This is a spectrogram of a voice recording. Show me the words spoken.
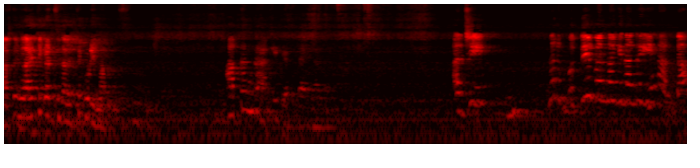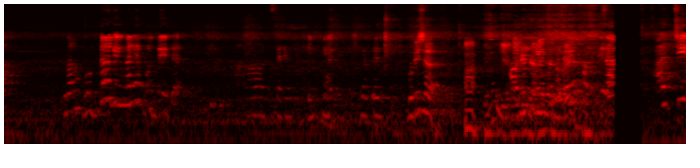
ಅಕ್ಕನ ರಾಖಿ ಕಟ್ತಿದ್ದಾರೆ ಅಷ್ಟೇ ಕುಡಿ ಮಾ ಅಕ್ಕನ ರಾಖಿ ಕಟ್ತಾ ಇದ್ದಾರೆ ಅಜ್ಜಿ ನನಗ್ ಬುದ್ಧಿ ಬಂದಾಗಿನ ಅಂದ್ರೆ ಏನ್ ಅರ್ಥ? ನನ್ ಹುಟ್ಟಾಗಿಂದಾನೇ ಬುದ್ಧಿ ಇದೆ. ಆ, ಸರಿ. ಗುಡಿ ಅಜ್ಜಿ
